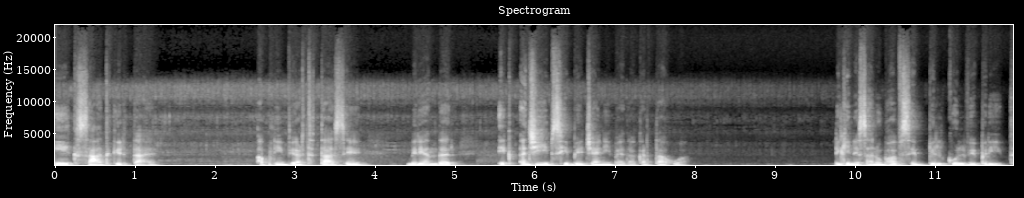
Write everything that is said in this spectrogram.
एक साथ गिरता है। अपनी व्यर्थता से मेरे अंदर एक अजीब सी बेचैनी पैदा करता हुआ। लेकिन इस अनुभव से बिल्कुल विपरीत,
